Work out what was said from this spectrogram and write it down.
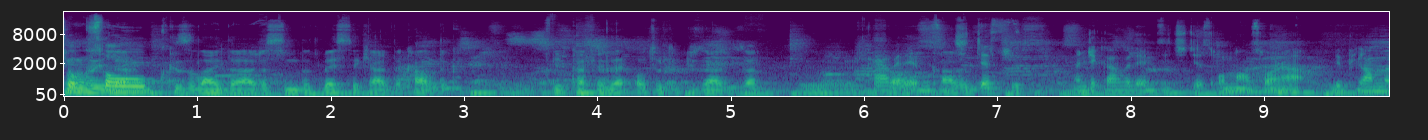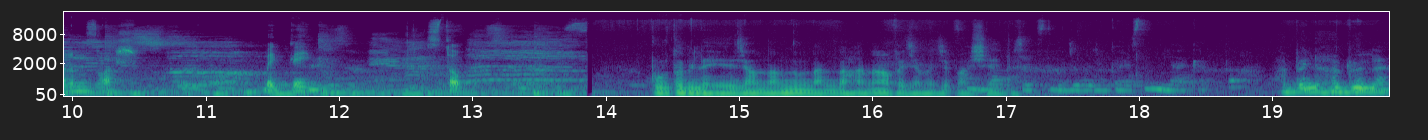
Çok soğuk. Kızılay'da arasında Bestekar'da kaldık. Bir kafede oturduk güzel güzel. Kahvelerimizi kahvemizi içeceğiz. Önce kahvelerimizi içeceğiz. Ondan sonra bir planlarımız var. Bekleyin. Stop. Burada bile heyecanlandım ben. Daha ne yapacağım acaba şeyde? Ha böyle ha böyle.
